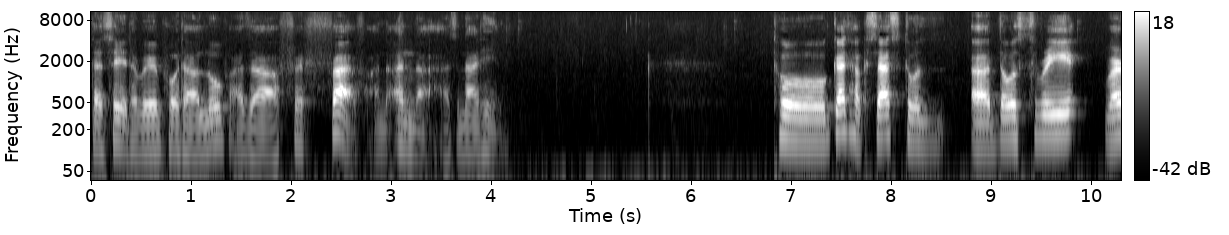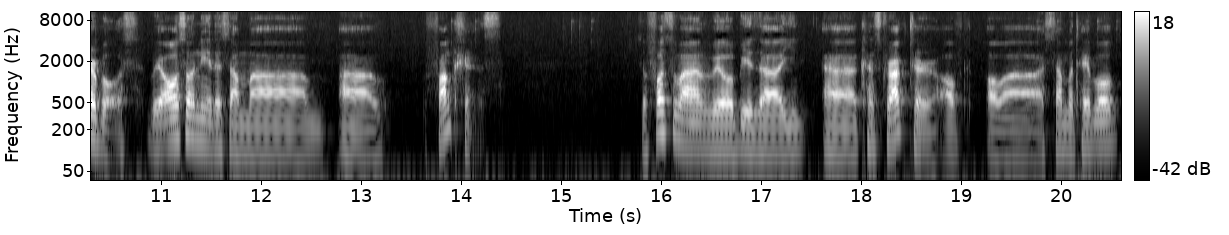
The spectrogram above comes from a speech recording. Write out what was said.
That's it. We put a loop as a 5 and end as 19. To get access to uh, those three variables, we also need some uh, uh, functions. The first one will be the uh, constructor of our symbol table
